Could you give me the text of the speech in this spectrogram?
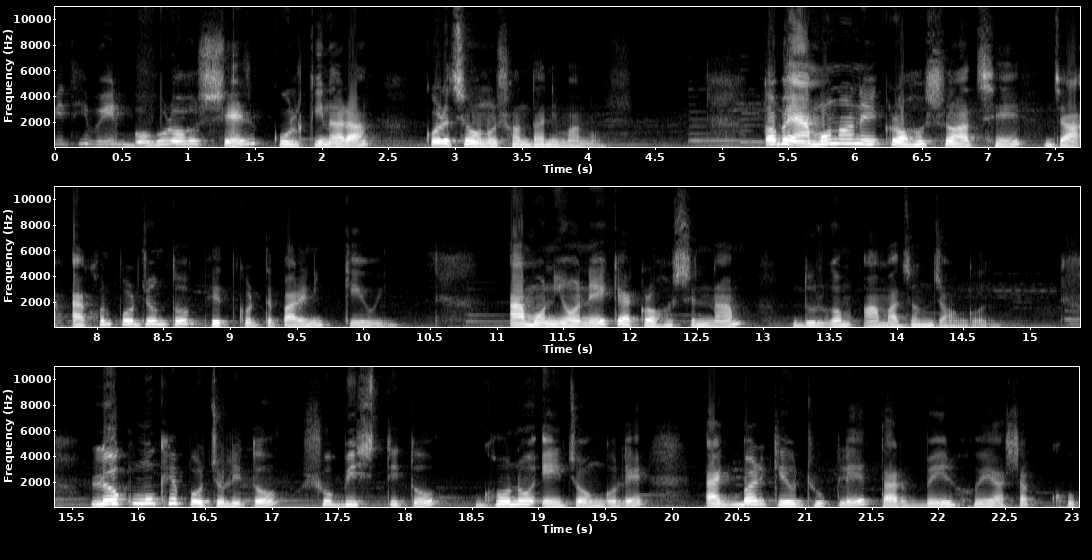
পৃথিবীর বহু রহস্যের কুলকিনারা করেছে অনুসন্ধানী মানুষ। তবে এমন অনেক রহস্য আছে যা এখন পর্যন্ত ভেদ করতে পারেনি কেউই। এমনই অনেক এক রহস্যের নাম, দুর্গম আমাজন জঙ্গল। লোকমুখে প্রচলিত সুবিস্তৃত ঘন এই জঙ্গলে একবার কেউ ঢুকলে তার বের হয়ে আসা খুব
